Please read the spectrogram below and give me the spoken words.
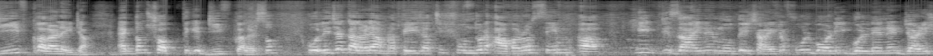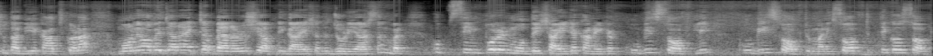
ডিপ কালার এইটা। একদম সব থেকে ডিপ কালার সো কলিজা কালারে আমরা পেয়ে যাচ্ছি সুন্দর, আবারও সেম হিট ডিজাইনের মধ্যে এই শাড়িটা। ফুল বডি গোল্ডেনের জারি সুতা দিয়ে কাজ করা। মনে হবে যেন একটা বেনারসি আপনি গায়ের সাথে জড়িয়ে আসছেন বাট খুব সিম্পলের মধ্যে এই শাড়িটা, কারণ এটা খুবই সফটলি খুবই সফট মানে সফট থেকেও সফট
